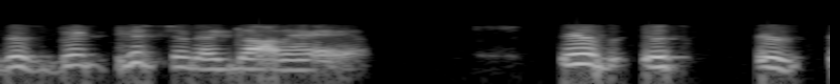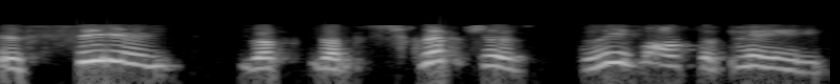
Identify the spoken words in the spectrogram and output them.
this big picture that God has is is is, is seeing the the scriptures leap off the page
